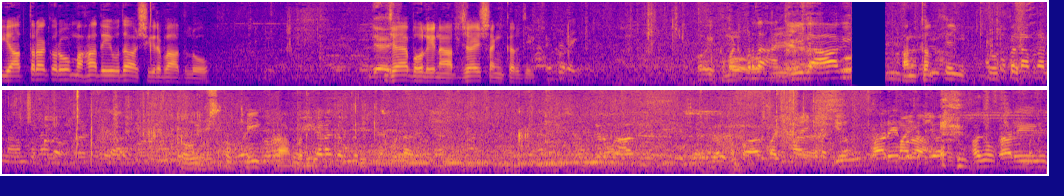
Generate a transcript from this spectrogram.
ਯਾਤਰਾ ਕਰੋ ਮਹਾਦੇਵ ਦਾ ਆਸ਼ੀਰਵਾਦ ਲਓ। ਜੈ ਭੋਲੇਨਾਥ ਜੈ ਸ਼ੰਕਰ ਜੀ। ਉਹ ਇੱਕ ਮਿੰਟ ਪ੍ਰਧਾਨ ਜੀ। ਲਾ ਗਏ। ਅੰਕਲ। ਜੀ। ਉਸ ਤੋਂ ਪਹਿਲਾਂ ਆਪਣਾ ਨਾਮ ਦੱਸੋ। ਠੀਕ ਹਾਂ ਵਧੀਆ। ਸਾਰੇ ਭਰਾ। ਸਾਰੇ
